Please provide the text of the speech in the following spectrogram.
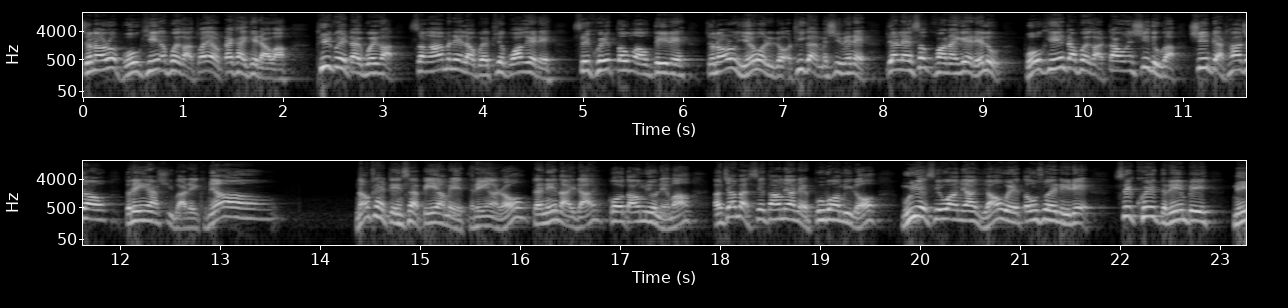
ကျွန်တော်တို့ဗိုလ်ခင်းအဖွဲ့ကတွားရောက်တိုက်ခိုက်ခဲ့တာပါထိတွေ့တိုက်ပွဲက15မိနစ်လောက်ပဲဖြစ်ပွားခဲ့တယ်စစ်ခွေး3အောင်သေးတယ်ကျွန်တော်တို့ရဲဘော်တွေတော့အထိကိမရှိဘဲနဲ့ပြန်လည်ဆုတ်ခွာနိုင်ခဲ့တယ်လို့ဗိုလ်ခင်းတပ်ဖွဲ့ကတာဝန်ရှိသူကရှင်းပြထားကြောင်းသတင်းရရှိပါတယ်ခင်ဗျာနောက်ထပ်တင်ဆက်ပေးရမယ့်သတင်းကတော့တနင်္သာရီတိုင်းကော်တောင်းမြို့နယ်မှာအကြမ်းဖက်စစ်သားများနဲ့ပူးပေါင်းပြီးတော့မူရစ်စေဝါများရောင်းဝယ်သုံးစွဲနေတဲ့ စစ်ခွေးသတင်းပေးနေ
